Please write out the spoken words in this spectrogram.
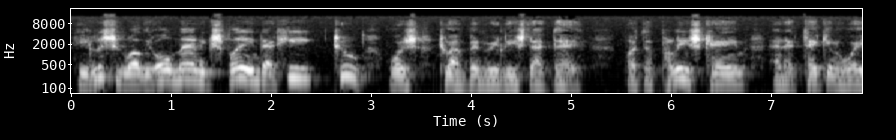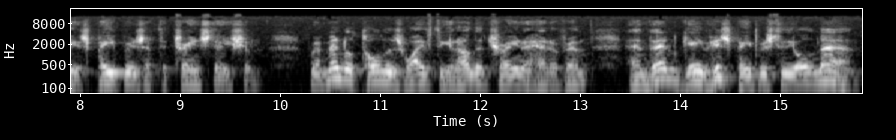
He listened while the old man explained that he, too, was to have been released that day, but the police came and had taken away his papers at the train station. Reb Mendel told his wife to get on the train ahead of him and then gave his papers to the old man.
